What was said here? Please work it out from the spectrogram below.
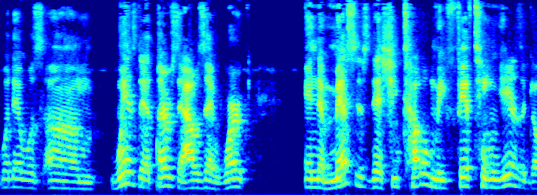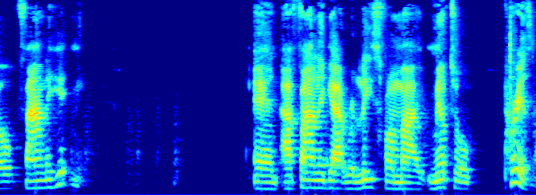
well, there was um, Wednesday or Thursday, I was at work, and the message that she told me 15 years ago finally hit me. And I finally got released from my mental prison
